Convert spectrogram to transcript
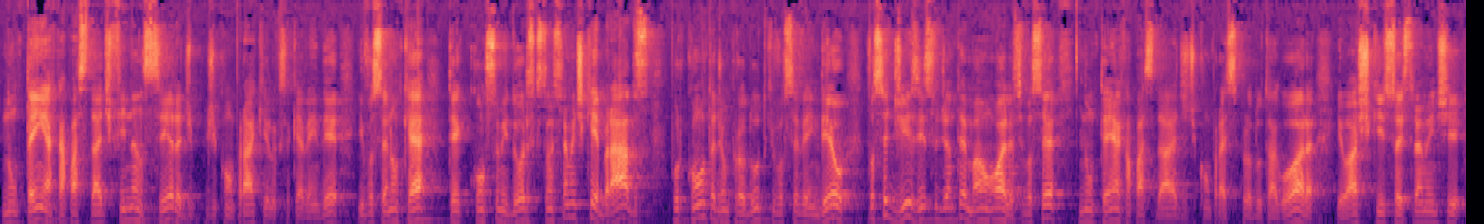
não tem a capacidade financeira de, de comprar aquilo que você quer vender e você não quer ter consumidores que estão extremamente quebrados por conta de um produto que você vendeu, você diz isso de antemão. Olha, se você não tem a capacidade de comprar esse produto agora, eu acho que isso é extremamente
